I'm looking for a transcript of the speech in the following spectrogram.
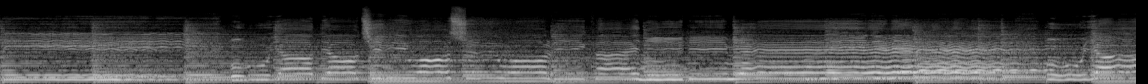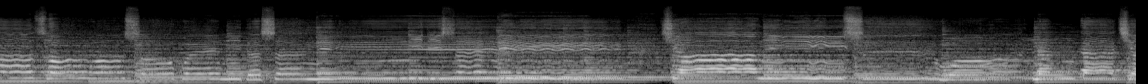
灵，要丢弃我，使我离开你的面，不要从我收回你的生命，你的生命，求你使我能得救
